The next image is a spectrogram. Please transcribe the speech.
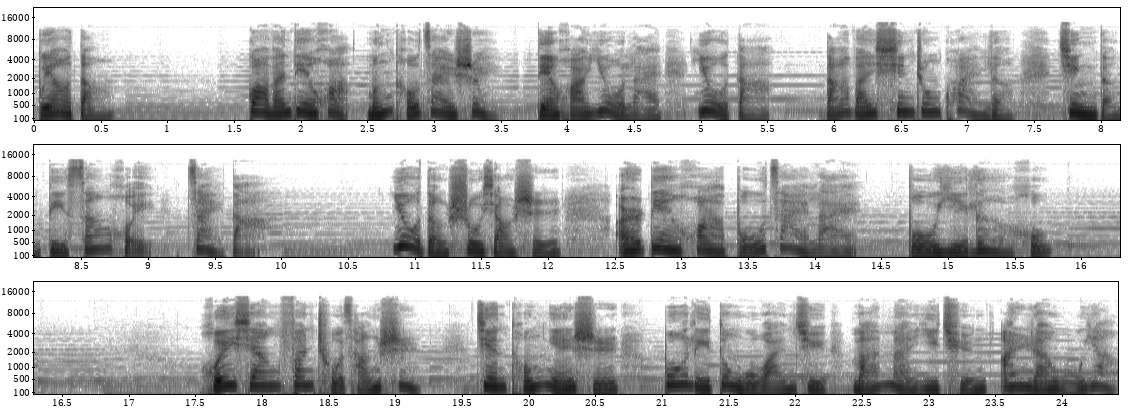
不要等。”挂完电话，蒙头再睡，电话又来又打，答完心中快乐，静等第三回再答，又等数小时，而电话不再来，不亦乐乎。回乡翻储藏室，见童年时。玻璃动物玩具满满一群，安然无恙，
